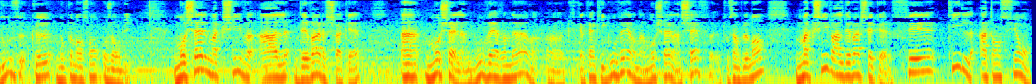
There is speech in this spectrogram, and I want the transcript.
12 que nous commençons aujourd'hui. Moshel Makshiv al Devar Shaker, un Moshel, un gouverneur, quelqu'un qui gouverne, un Moshel, un chef, tout simplement, Makshiv al Devar Shaker, fait-il attention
